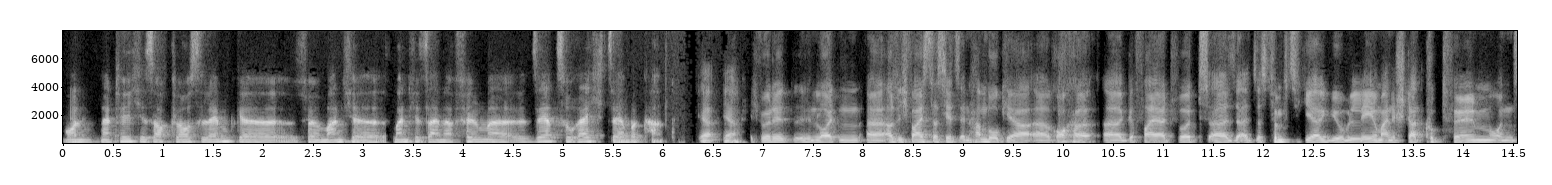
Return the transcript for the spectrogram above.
Und natürlich ist auch Klaus Lemke für manche, manche seiner Filme sehr zu Recht sehr bekannt. Ja, ja. Ich würde den Leuten, äh, also ich weiß, dass jetzt in Hamburg ja äh, Rocker äh, gefeiert wird, äh, das 50-jährige Jubiläum, eine Stadt guckt Film und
